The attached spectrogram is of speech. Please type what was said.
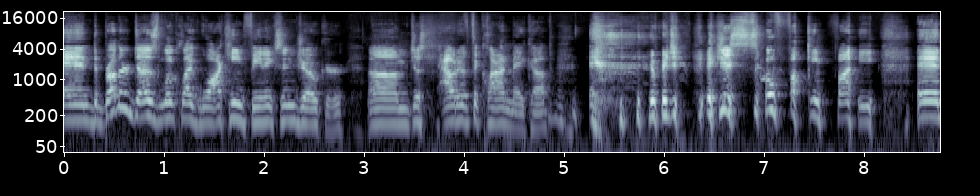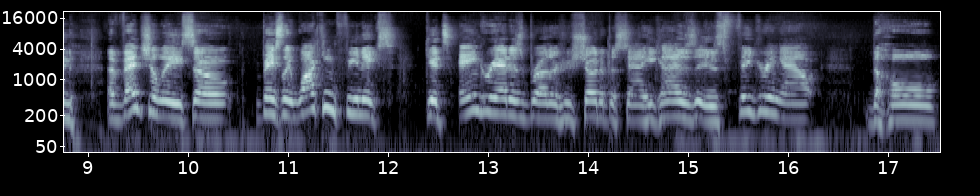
and the brother does look like Joaquin Phoenix and Joker, um, just out of the clown makeup, which is just so fucking funny. And eventually, so basically, Joaquin Phoenix gets angry at his brother who showed up as Santa. He kind of is figuring out the whole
